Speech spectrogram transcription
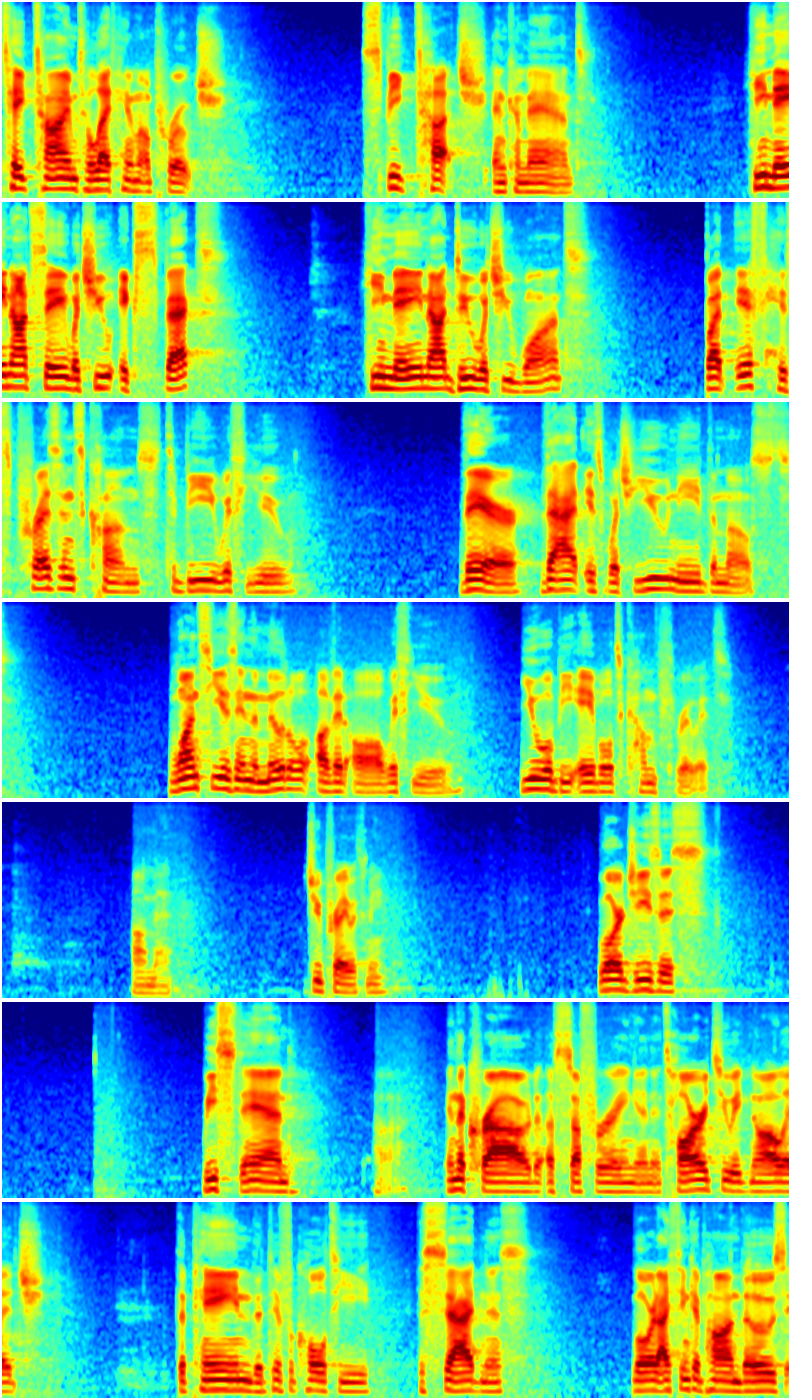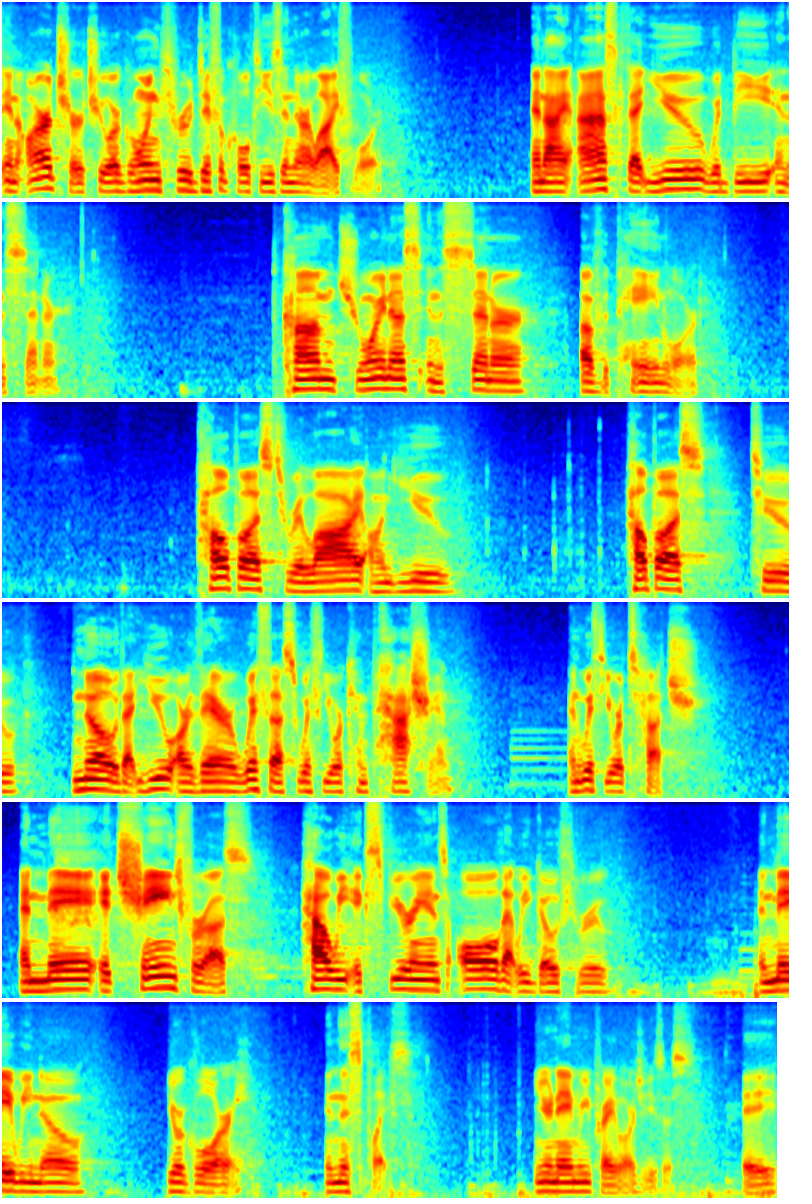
Take time to let him approach. Speak touch and command. He may not say what you expect, he may not do what you want, but if his presence comes to be with you, there, that is what you need the most. Once He is in the middle of it all with you, you will be able to come through it. Amen. Would you pray with me? Lord Jesus, we stand uh, in the crowd of suffering, and it's hard to acknowledge the pain, the difficulty, the sadness. Lord, I think upon those in our church who are going through difficulties in their life, Lord. And I ask that you would be in the center. Come join us in the center of the pain, Lord. Help us to rely on you. Help us to know that you are there with us with your compassion and with your touch. And may it change for us how we experience all that we go through. And may we know your glory. in this place. In your name we pray, Lord Jesus. Amen.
